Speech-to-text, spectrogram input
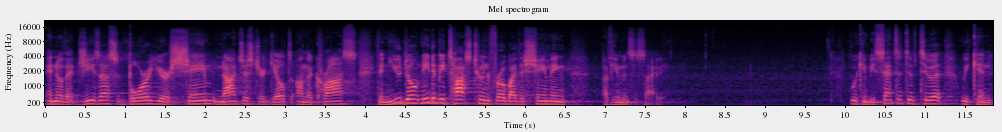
and know that Jesus bore your shame, not just your guilt on the cross, then you don't need to be tossed to and fro by the shaming of human society. We can be sensitive to it, we can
